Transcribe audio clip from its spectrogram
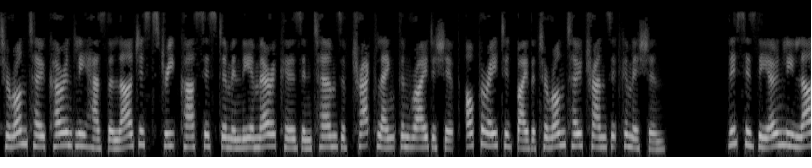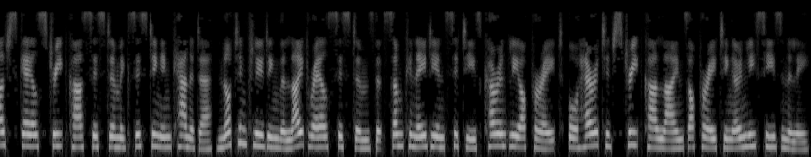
Toronto currently has the largest streetcar system in the Americas in terms of track length and ridership, operated by the Toronto Transit Commission. This is the only large-scale streetcar system existing in Canada, not including the light rail systems that some Canadian cities currently operate, or heritage streetcar lines operating only seasonally.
